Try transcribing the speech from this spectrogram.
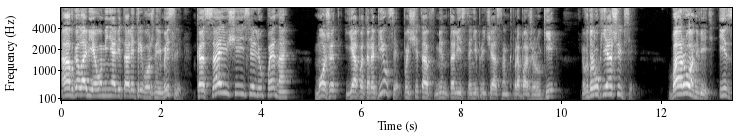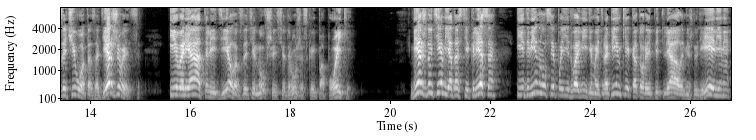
А в голове у меня витали тревожные мысли, касающиеся Люпена. Может, я поторопился, посчитав менталиста непричастным к пропаже руки? Вдруг я ошибся? Барон ведь из-за чего-то задерживается, и вряд ли дело в затянувшейся дружеской попойке. Между тем я достиг леса и двинулся по едва видимой тропинке, которая петляла между деревьями,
